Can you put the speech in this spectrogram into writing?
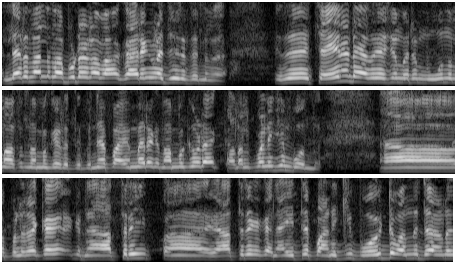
എല്ലാവരും നല്ല സപ്പോർട്ടാണ് കാര്യങ്ങൾ ചെയ്തിരുന്നത് ഇത് ചെയ്യാനായിട്ട് ഏകദേശം ഒരു മൂന്ന് മാസം നമുക്ക് എടുത്തു പിന്നെ പയ്യന്മാരൊക്കെ നമുക്കിവിടെ കടൽപ്പണിക്കും പോകുന്നു പിള്ളേരൊക്കെ രാത്രി രാത്രി നൈറ്റ് പണിക്ക് പോയിട്ട് വന്നിട്ടാണ്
